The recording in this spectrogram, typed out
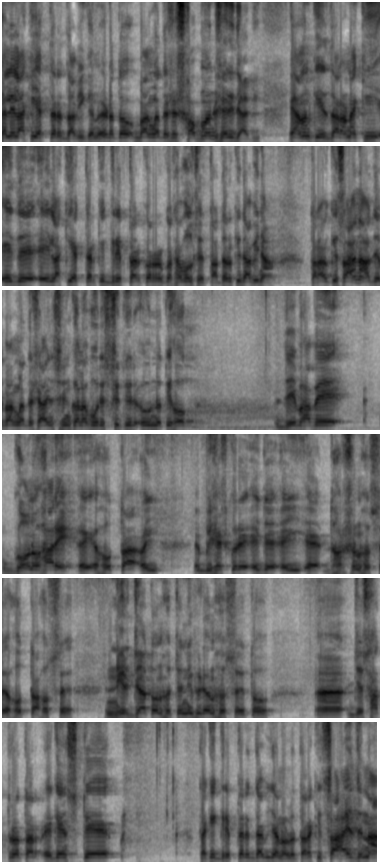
খালি লাকি আক্তারের দাবি কেন? এটা তো বাংলাদেশের সব মানুষেরই দাবি। এমনকি যারা নাকি এই যে এই লাকি আক্তারকে গ্রেপ্তার করার কথা বলছে, তাদেরও কি দাবি না? তারাও কি চায় না যে বাংলাদেশে আইন শৃঙ্খলা পরিস্থিতির উন্নতি হোক। যেভাবে গণহারে এই হত্যা, ওই বিশেষ করে এই যে এই ধর্ষণ হচ্ছে, হত্যা হচ্ছে, নির্যাতন হচ্ছে, নিপীড়ন হচ্ছে, তো যে ছাত্র তার এগেনস্টে তাকে গ্রেপ্তারের দাবি জানালো। তারা কি চায় যে না,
